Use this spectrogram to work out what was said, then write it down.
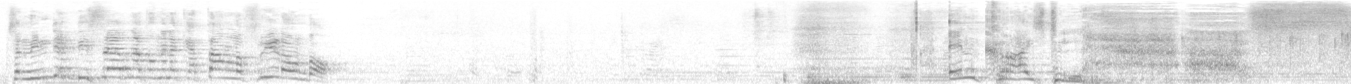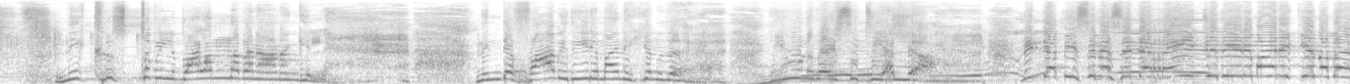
പക്ഷെ നിന്റെ ഡിസൈറിനകത്ത് നിനക്ക് എത്താനുള്ള ഫ്രീഡം ഉണ്ടോ? ഇൻ ക്രൈസ്റ്റിൽ നീ ക്രിസ്തുവിൽ വളർന്നവനാണെങ്കിൽ നിന്റെ ഭാവി തീരുമാനിക്കുന്നത് യൂണിവേഴ്സിറ്റി അല്ല. നിന്റെ ബിസിനസിന്റെ റേഞ്ച് തീരുമാനിക്കുന്നത്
